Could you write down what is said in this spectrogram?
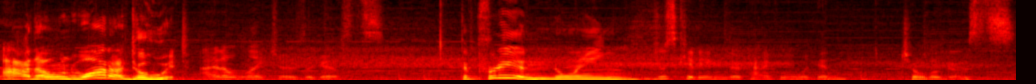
I don't wanna do it. I don't like Chozo ghosts. They're pretty annoying. Just kidding. They're kind of cool looking. Cholo ghosts.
